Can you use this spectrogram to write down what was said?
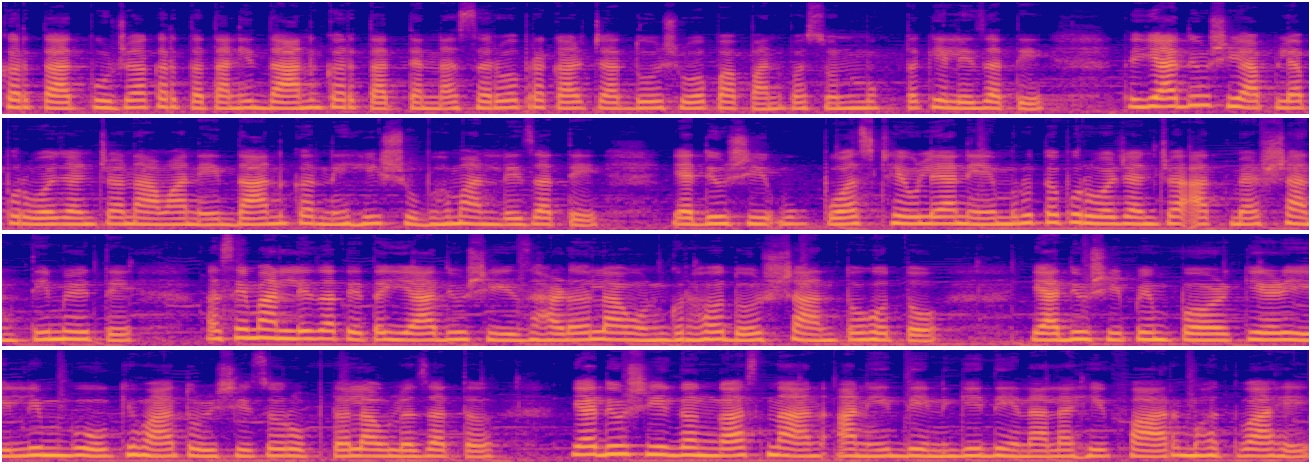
करतात पूजा करतात आणि दान करतात त्यांना सर्व प्रकारच्या दोष व पापांपासून मुक्त केले जाते. तर या दिवशी आपल्या पूर्वजांच्या नावाने दान करणे ही शुभ मानले जाते. या दिवशी उपवास ठेवल्याने मृत पूर्वजांच्या आत्म्यात शांती मिळते असे मानले जाते. तर या दिवशी झाडं लावून ग्रहदोष शांत होतो. या दिवशी पिंपळ केळी लिंबू किंवा तुळशीचं रोपटं लावलं जातं. या दिवशी गंगा स्नान आणि देणगी देण्यालाही फार महत्त्व आहे.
